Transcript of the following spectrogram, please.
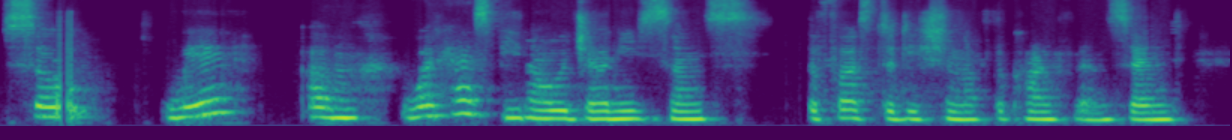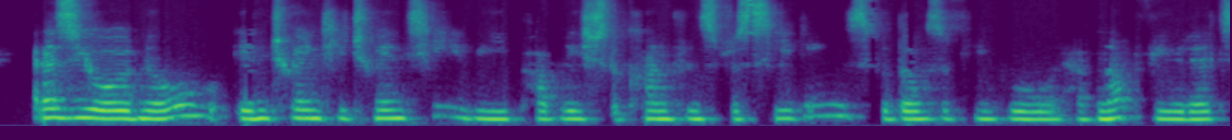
So where, um, what has been our journey since the first edition of the conference? And as you all know, in 2020, we published the conference proceedings. For those of you who have not viewed it,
